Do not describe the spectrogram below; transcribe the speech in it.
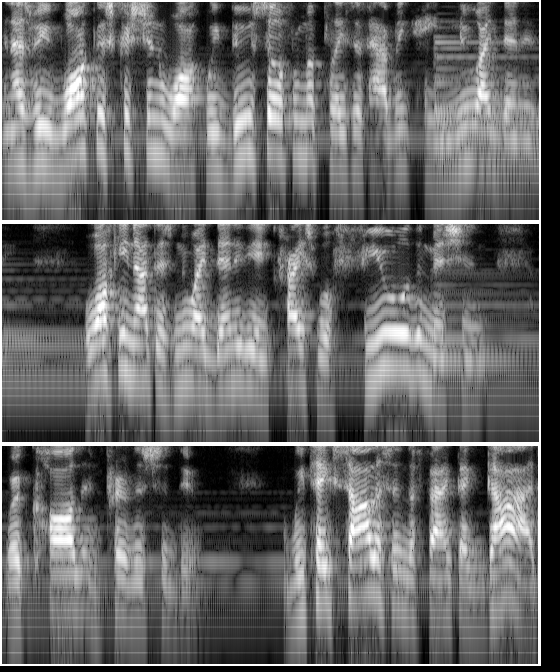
And as we walk this Christian walk, we do so from a place of having a new identity. Walking out this new identity in Christ will fuel the mission we're called and privileged to do. We take solace in the fact that God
